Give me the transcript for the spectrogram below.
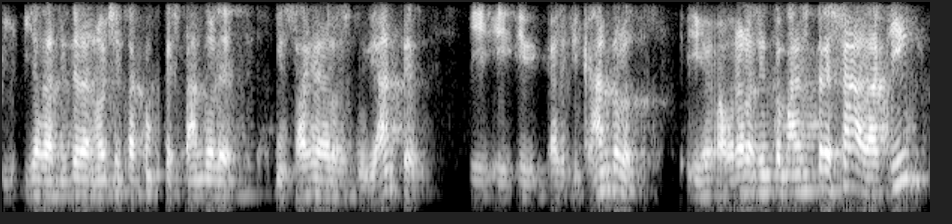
y, a las 10 de la noche está contestándole mensajes a los estudiantes y, y calificándolos. Y ahora la siento más estresada aquí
